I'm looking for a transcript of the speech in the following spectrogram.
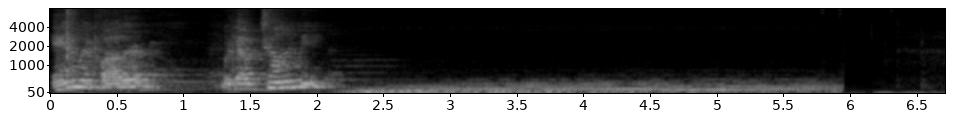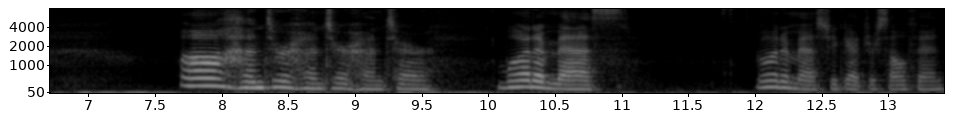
and my father without telling me. Hunter, Hunter, Hunter. What a mess. What a mess you got yourself in.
